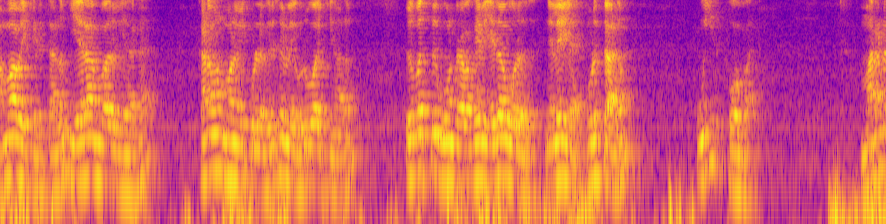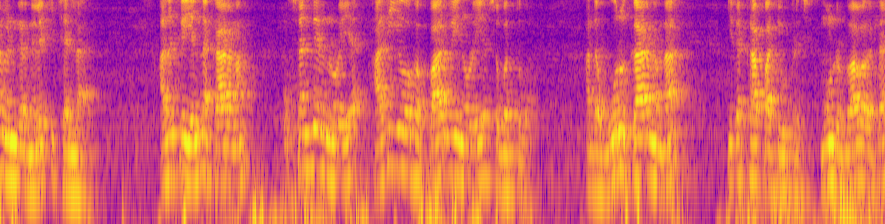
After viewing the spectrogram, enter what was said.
அம்மாவை கெடுத்தாலும் ஏழாம் பார்வையாக கணவன் மனைவிக்குள்ள விரிசல்களை உருவாக்கினாலும் விபத்து போன்ற வகையில் ஏதோ ஒரு நிலையில் கொடுத்தாலும் உயிர் போவார். மரணம் என்கிற நிலைக்கு செல்லார். அதுக்கு என்ன காரணம்? சந்திரனுடைய அதியோக பார்வையினுடைய சுபத்துவம். அந்த ஒரு காரணம் தான் இதை காப்பாற்றி விட்டுருச்சு. மூன்று பாவகத்தை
